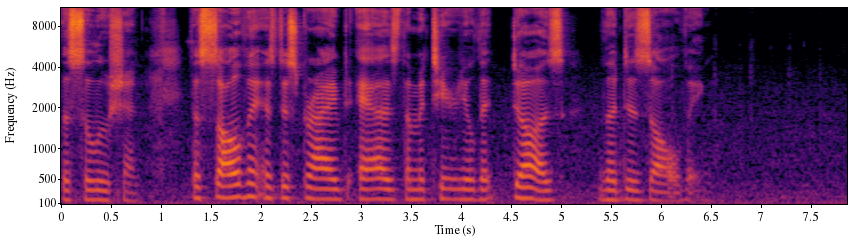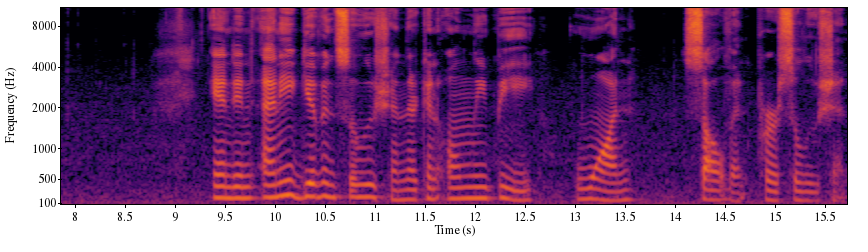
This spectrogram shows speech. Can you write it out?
the solution. The solvent is described as the material that does the dissolving. And in any given solution, there can only be one solvent per solution.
